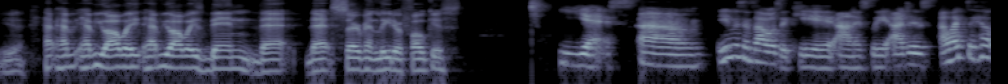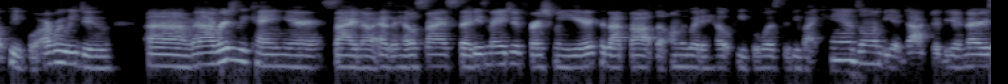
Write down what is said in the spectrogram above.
Yeah. Have, have have you always have you always been that that servant leader focused? Yes. Um, even since I was a kid, honestly, I just I like to help people. I really do. Um, and I originally came here, side note, as a health science studies major freshman year because I thought the only way to help people was to be like hands on, be a doctor, be a nurse,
